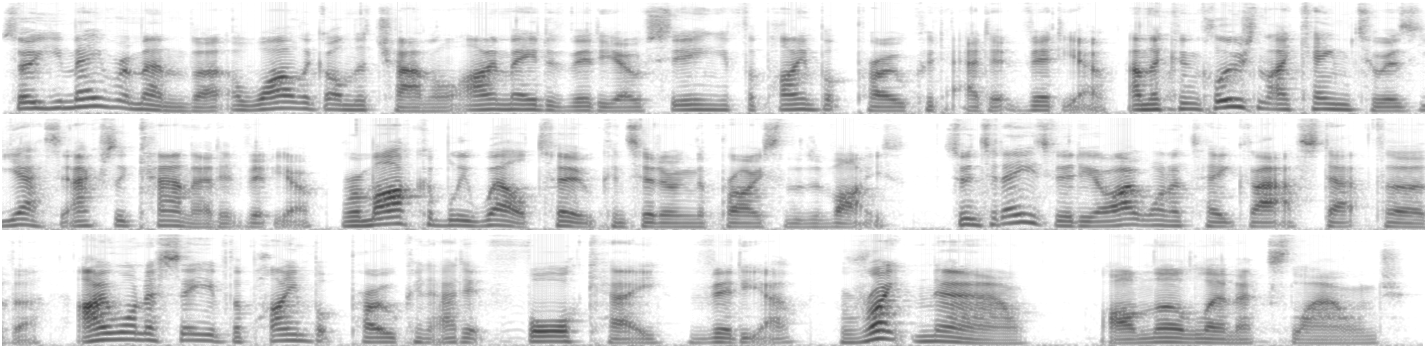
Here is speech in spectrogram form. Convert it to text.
So you may remember a while ago on the channel I made a video seeing if the Pinebook Pro could edit video, and the conclusion I came to is yes, it actually can edit video. Remarkably well too, considering the price of the device. So in today's video I want to take that a step further. I want to see if the Pinebook Pro can edit 4K video, right now, on the Linux Lounge.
